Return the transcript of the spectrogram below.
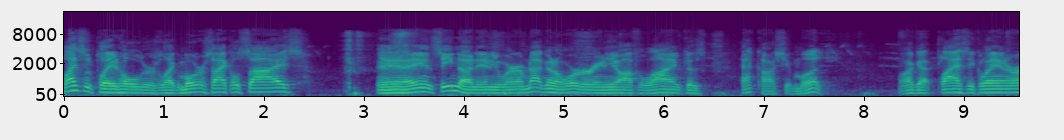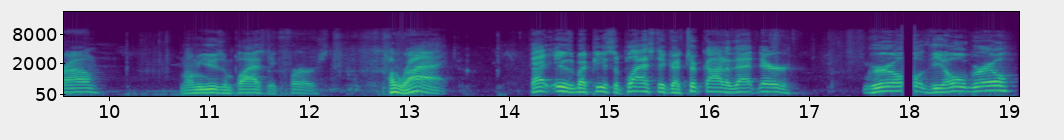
license plate holders like motorcycle size. And I ain't seen none anywhere. I'm not going to order any off the line because that costs you money. Well, I got plastic laying around. I'm using plastic first. All right. That is my piece of plastic I took out of that there grill, the old grill.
